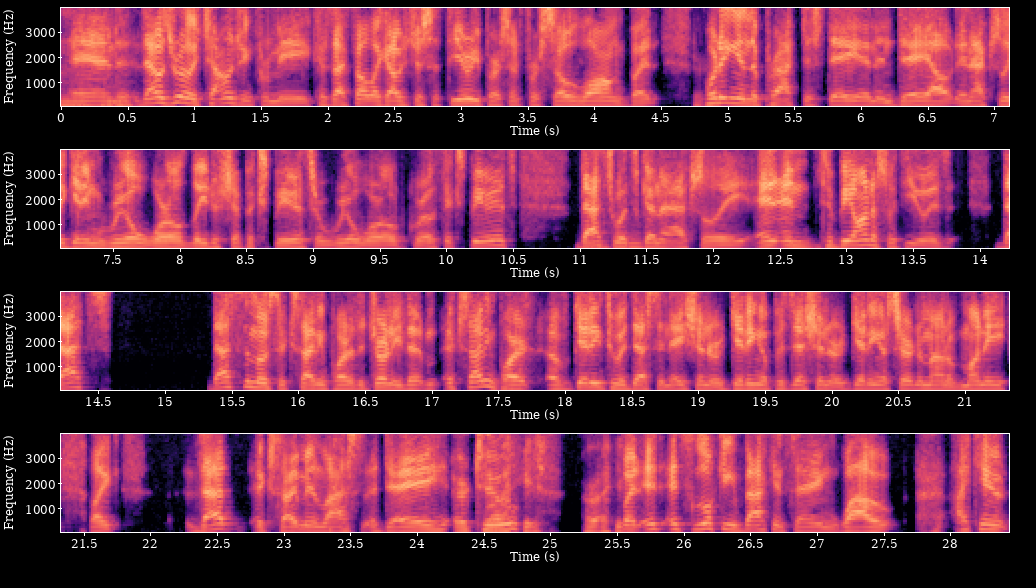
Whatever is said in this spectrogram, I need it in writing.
Mm-hmm. And that was really challenging for me because I felt like I was just a theory person for so long. But sure. putting in the practice day in and day out and actually getting real world leadership experience or real world growth experience, that's mm-hmm. what's going to actually, and, and to be honest with you, is that's that's the most exciting part of the journey. The exciting part of getting to a destination or getting a position or getting a certain amount of money, like that excitement lasts a day or two. Right. Right. But it, it's looking back and saying, wow, I can't,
